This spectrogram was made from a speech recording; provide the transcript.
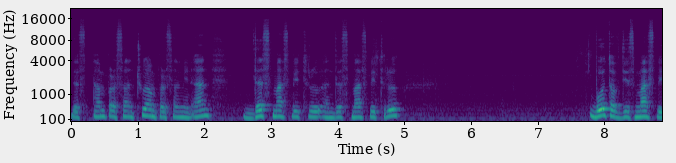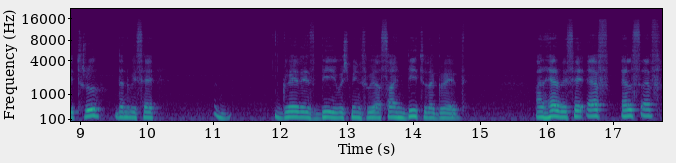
this ampersand 2 ampersand mean and this must be true and this must be true. Both of these must be true then we say grade is B which means we assign B to the grade. And here we say F else F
